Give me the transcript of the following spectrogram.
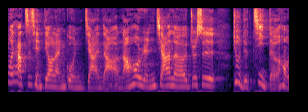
为他之前刁难过人家，你知道，然后人家呢，就是就就记得哈，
